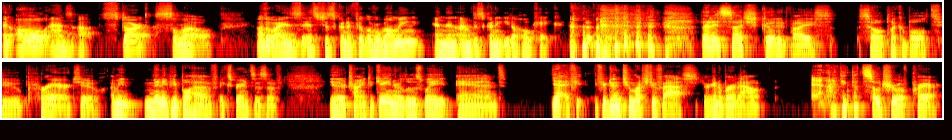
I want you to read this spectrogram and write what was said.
It all adds up. Start slow. Otherwise, it's just going to feel overwhelming, and then I'm just going to eat a whole cake. that is such good advice. So applicable to prayer too. I mean, many people have experiences of either trying to gain or lose weight, and yeah, if you if you're doing too much too fast, you're going to burn out. And I think that's so true of prayer.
